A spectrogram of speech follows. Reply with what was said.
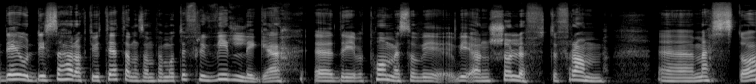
det er jo disse her aktivitetene som på en måte frivillige uh, driver på med, så vi, vi ønsker å løfte fram eh, mest. da.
